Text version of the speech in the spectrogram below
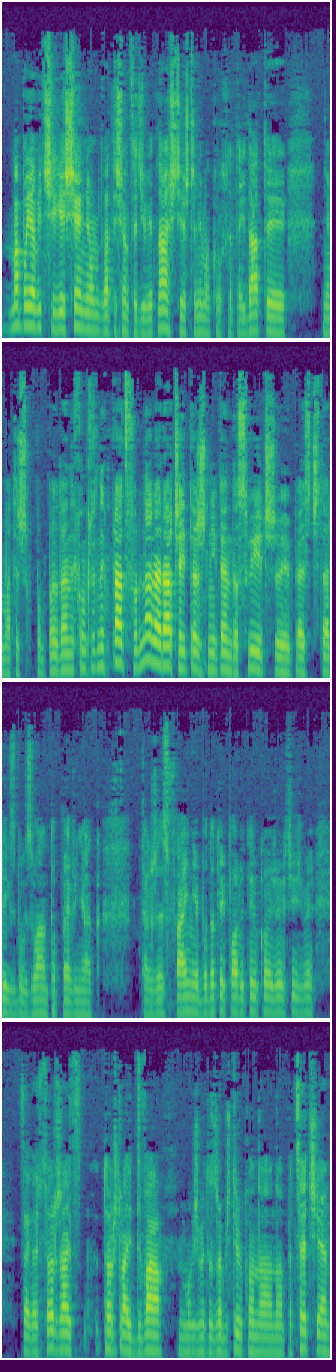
Ma pojawić się jesienią 2019, jeszcze nie ma konkretnej daty, nie ma też podanych konkretnych platform, no ale raczej też Nintendo Switch, PS4, Xbox One to pewniak. Także jest fajnie, bo do tej pory tylko jeżeli chcieliśmy zagrać Torchlight, Torchlight 2, mogliśmy to zrobić tylko na, na PC-cie,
